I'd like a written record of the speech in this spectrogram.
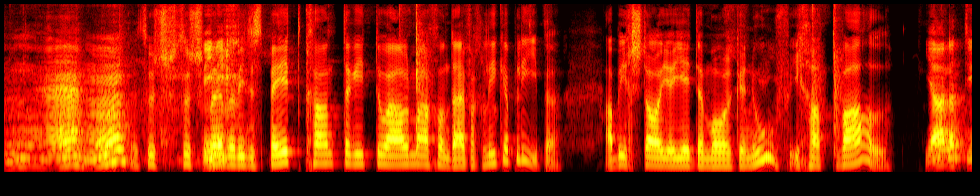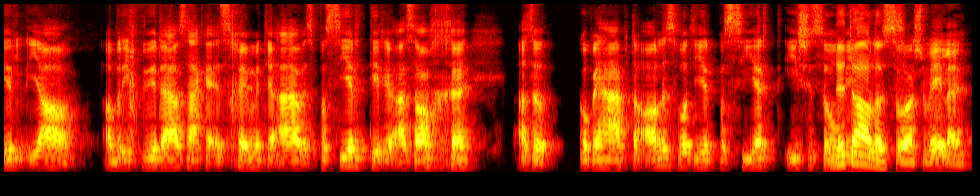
äh, Sonst, sonst können wir wieder das Bettkantenritual machen und einfach liegen bleiben. Aber ich stehe ja jeden Morgen auf. Ich habe die Wahl. Ja, natürlich, ja. Aber ich würde auch sagen, es kommen ja auch, es passiert dir ja auch Sachen. Also, behaupten, alles, was dir passiert, ist so, Nicht wie alles. du so hast wollen.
